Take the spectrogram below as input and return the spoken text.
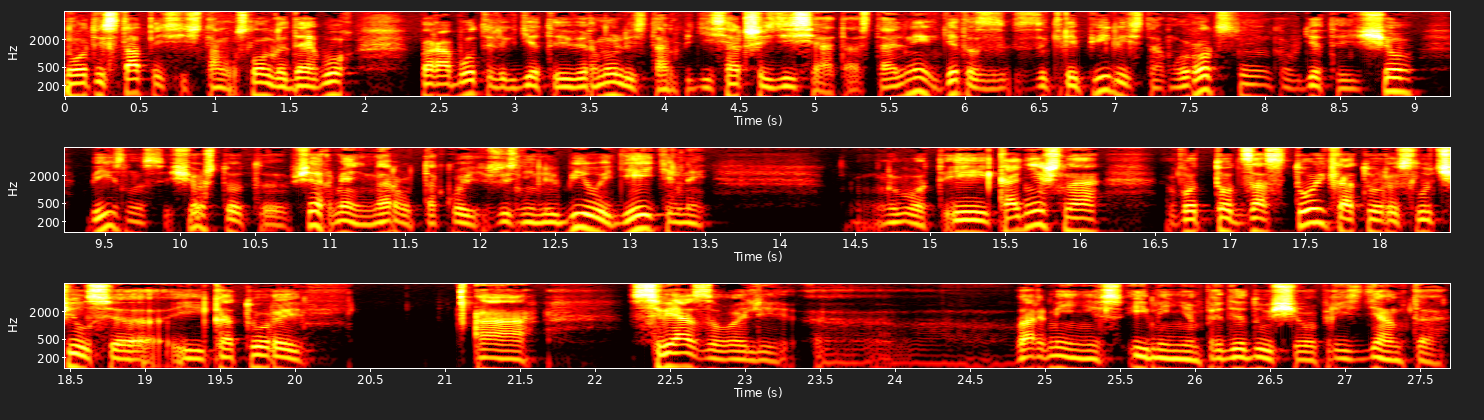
Но вот из 100 тысяч, там, условно, дай бог, поработали где-то и вернулись там 50-60, а остальные где-то закрепились там у родственников, где-то еще бизнес, еще что-то. Вообще армяне народ такой жизнелюбивый, деятельный. Вот. И, конечно, вот тот застой, который случился и который а, связывали а, в Армении с именем предыдущего президента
